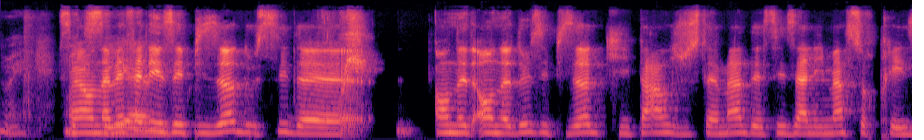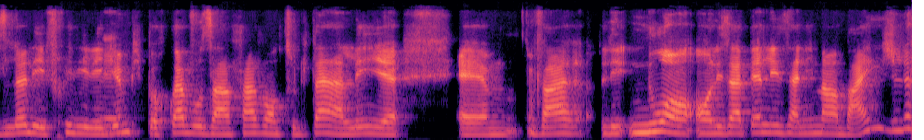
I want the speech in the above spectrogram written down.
Oui. on avait fait euh, des épisodes aussi de. On a, on a, deux épisodes qui parlent justement de ces aliments surprises-là, les fruits les légumes, puis pourquoi vos enfants vont tout le temps aller euh, euh, vers les. Nous, on, les appelle les aliments beige. Là.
